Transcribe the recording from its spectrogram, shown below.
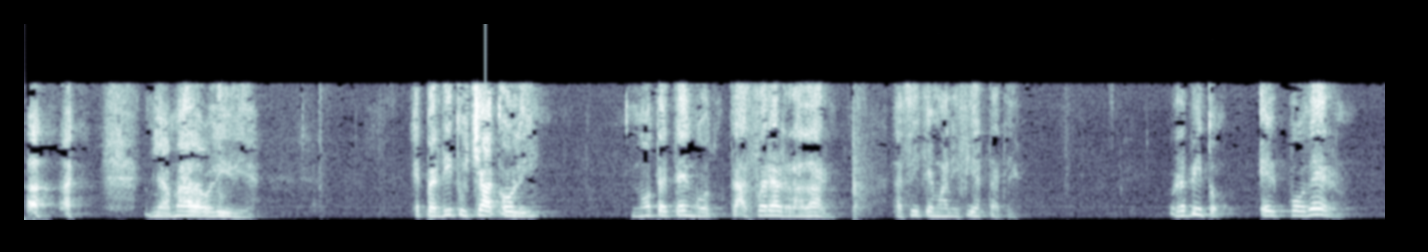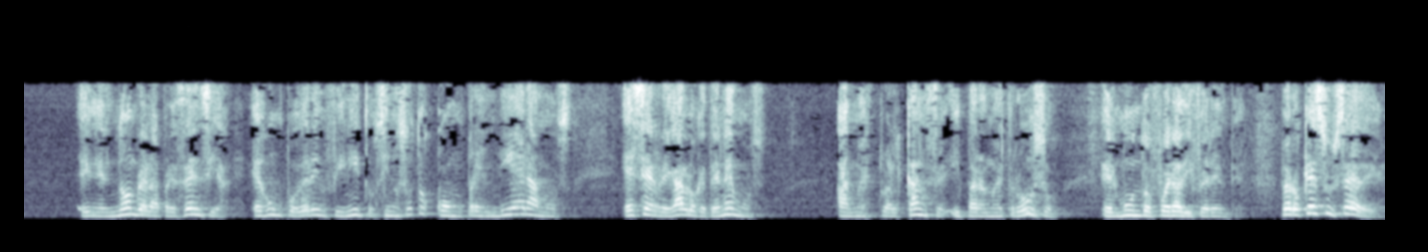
Mi amada Olivia, perdí tu chat, Oli. No te tengo, estás fuera del radar. Así que manifiéstate. Repito, el poder en el nombre de la presencia es un poder infinito. Si nosotros comprendiéramos ese regalo que tenemos a nuestro alcance y para nuestro uso, el mundo fuera diferente. Pero ¿qué sucede?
